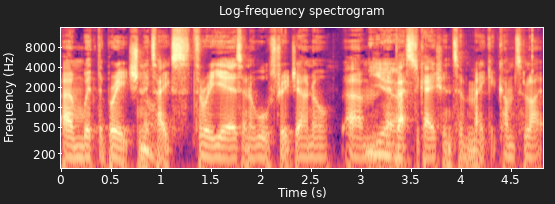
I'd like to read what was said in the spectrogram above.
Um, with the breach, and it takes three years and a Wall Street Journal um, Yeah. investigation to make it come to light.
